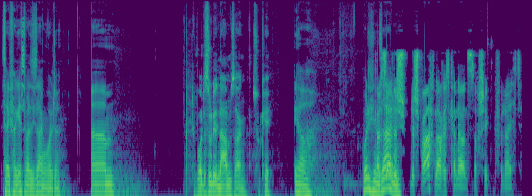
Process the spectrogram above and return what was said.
Jetzt habe ich vergessen, was ich sagen wollte. Ähm, Du wolltest nur den Namen sagen. Ist okay. ja. Wollte ich Kannst du ja sagen? eine, eine Sprachnachricht kann er uns doch schicken, vielleicht.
